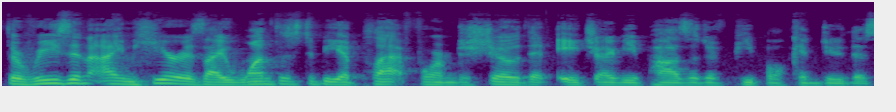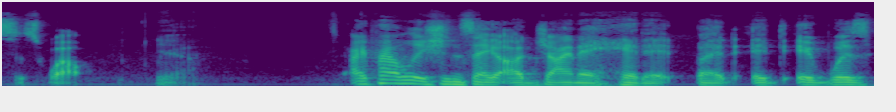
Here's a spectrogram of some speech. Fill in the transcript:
the reason I'm here is I want this to be a platform to show that HIV positive people can do this as well. Yeah. I probably shouldn't say Ongina hit it, but it, it was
